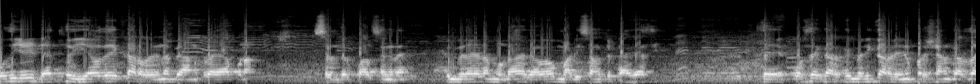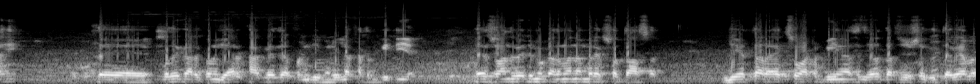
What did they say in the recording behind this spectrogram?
ਉਹਦੀ ਜਿਹੜੀ ਡੈਥ ਹੋਈ ਹੈ ਉਹਦੇ ਘਰ ਵਾਲੇ ਨੇ ਬਿਆਨ ਕਰਾਇਆ ਆਪਣਾ, ਸੁਰਿੰਦਰਪਾਲ ਸਿੰਘ ਨੇ, ਕਿ ਮੇਰਾ ਜਿਹੜਾ ਮੁੰਡਾ ਹੈਗਾ ਵਾ, ਉਹ ਮਾੜੀ ਸੰਗਤ ਚ ਪੈ ਗਿਆ ਸੀ। ਤੇ ਉਸੇ ਕਰਕੇ ਮੇਰੀ ਘਰ ਵਾਲੀ ਨੂੰ ਪਰੇਸ਼ਾਨ ਕਰਦਾ ਸੀ। ਤੇ ਉਹਦੇ ਕਰਕੇ ਉਹਨੂੰ ਜ਼ਹਿਰ ਖਾ ਕੇ ਤੇ ਆਪਣੀ ਜੀਵਨ ਲੀਲਾ ਖਤਮ ਕੀਤੀ ਹੈ ਇਸ ਸੰਬੰਧ ਵਿੱਚ ਮੁਕੱਦਮਾ ਨੰਬਰ 110 ਜੇ ਧਾਰਾ 108 ਬੀਐਨਐਸ ਜਿਹੜਾ ਦਰਜ ਕੀਤਾ ਗਿਆ ਵਾ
